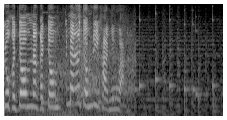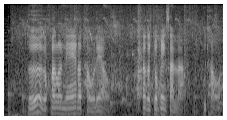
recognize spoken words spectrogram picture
ลูกก็จมนางก็จมจะแม่นแล้วจมดีคันยังหวะเออกับฟังแล้วแน่เราเฒ่าแล้วแล้วก็จมเป็นสั่นล่ะผู้เฒ่าอะ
